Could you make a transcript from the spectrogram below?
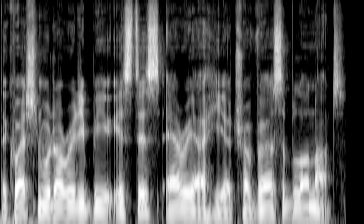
the question would already be, is this area here traversable or not?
